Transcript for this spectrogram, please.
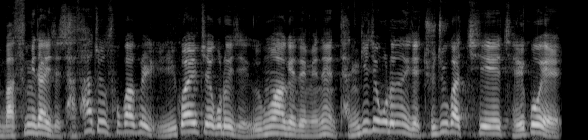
맞습니다. 이제 자사주 소각을 일괄적으로 이제 의무화하게 되면은 단기적으로는 이제 주주 가치의 제고에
